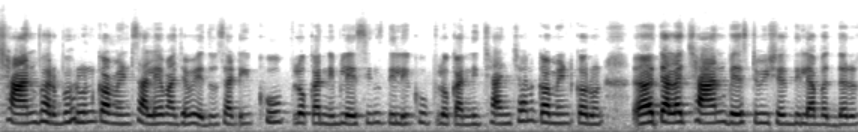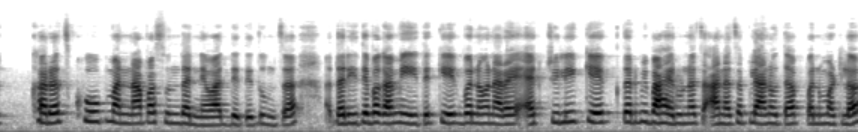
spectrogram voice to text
छान भरभरून कमेंट्स आले माझ्या वेदूसाठी. खूप लोकांनी ब्लेसिंग्स दिली खूप लोकांनी छान छान कमेंट करून त्याला छान बेस्ट विशेष दिल्याबद्दल खरंच खूप मनापासून धन्यवाद देते तुमचं. तर इथे बघा मी इथे केक बनवणार आहे. ॲक्च्युली केक तर मी बाहेरूनच आणायचा प्लॅन होता पण म्हटलं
